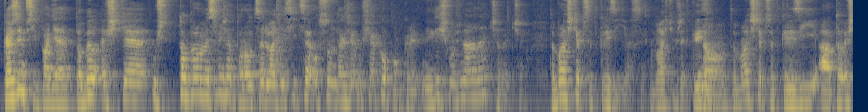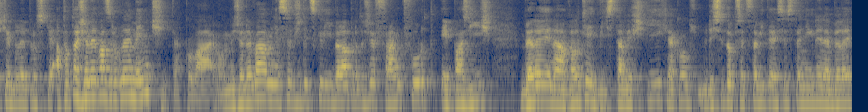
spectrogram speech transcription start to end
V každém případě to byl ještě, už to bylo myslím, že po roce 2008, takže už jako pokryt, i když možná ne, člověče. To bylo ještě před krizí asi. To bylo ještě před krizí. No, to bylo ještě před krizí a to ještě byly prostě, a to ta Ženeva zrovna je menší taková, jo. Ženeva mě se vždycky líbila, protože Frankfurt i Paříž byly na velkých výstavištích, jako když si to představíte, jestli jste nikdy nebyli,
